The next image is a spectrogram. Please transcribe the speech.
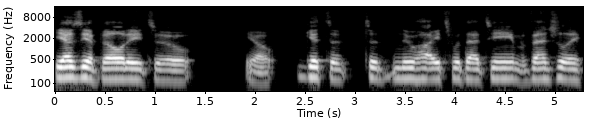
he has the ability to, you know, get to, to new heights with that team eventually.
